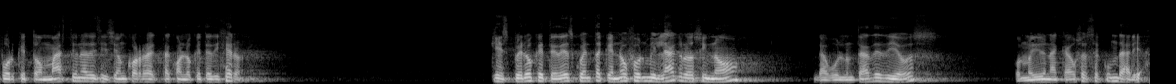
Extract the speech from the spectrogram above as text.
porque tomaste una decisión correcta con lo que te dijeron? Que espero que te des cuenta que no fue un milagro, sino la voluntad de Dios por medio de una causa secundaria,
